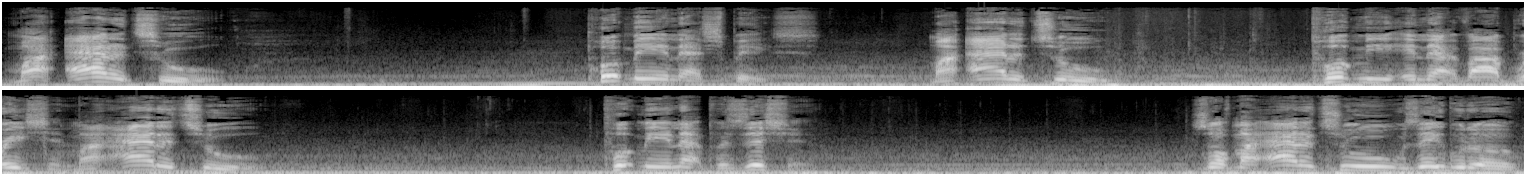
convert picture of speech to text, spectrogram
My attitude put me in that space. My attitude put me in that vibration. My attitude put me in that position. So if my attitude was able to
